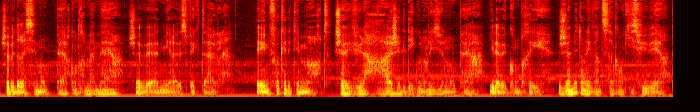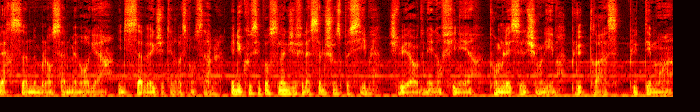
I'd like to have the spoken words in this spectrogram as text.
j'avais dressé mon père contre ma mère, j'avais admiré le spectacle. Et une fois qu'elle était morte, j'avais vu la rage et le dégoût dans les yeux de mon père. Il avait compris. Jamais dans les 25 ans qui suivirent, personne ne me lança le même regard. Il savait que j'étais le responsable. Et du coup, c'est pour cela que j'ai fait la seule chose possible. Je lui ai ordonné d'en finir, pour me laisser le champ libre. Plus de traces, plus de témoins,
